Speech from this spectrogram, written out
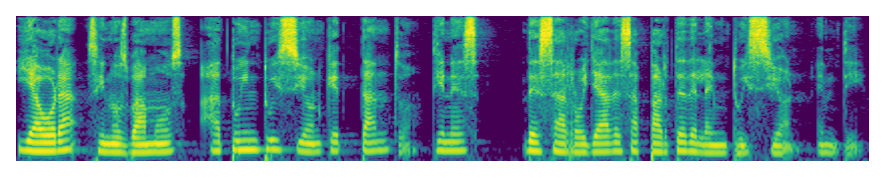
Y ahora si nos vamos a tu intuición, ¿qué tanto tienes desarrollada esa parte de la intuición en ti?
